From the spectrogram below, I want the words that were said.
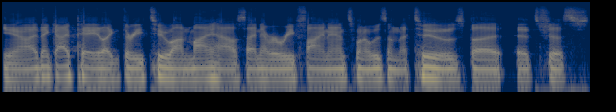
you know i think i pay like 3.2 on my house i never refinanced when it was in the twos but it's just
